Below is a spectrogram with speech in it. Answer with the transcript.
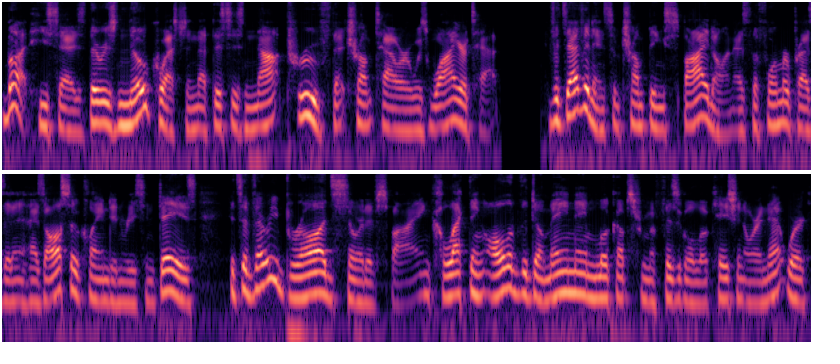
But, he says, there is no question that this is not proof that Trump Tower was wiretapped. If it's evidence of Trump being spied on, as the former president has also claimed in recent days, it's a very broad sort of spying, collecting all of the domain name lookups from a physical location or a network,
